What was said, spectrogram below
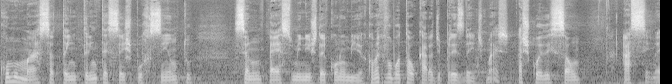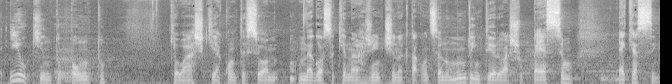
como Massa tem 36% sendo um péssimo ministro da Economia? Como é que vão botar o cara de presidente? Mas as coisas são assim, né? E o quinto ponto, que eu acho que aconteceu um negócio aqui na Argentina, que está acontecendo no mundo inteiro, eu acho péssimo, é que assim,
